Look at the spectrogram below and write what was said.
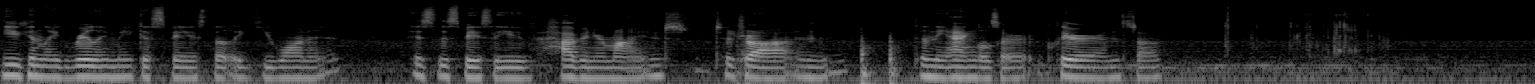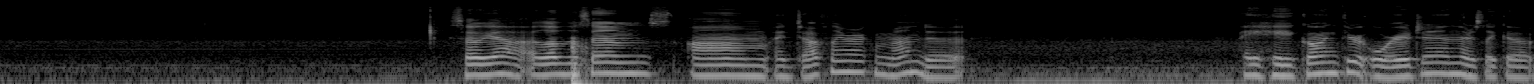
you can like really make a space that like you want it is the space that you have in your mind to draw, and then the angles are clearer and stuff. So yeah, I love The Sims. Um, I definitely recommend it. I hate going through Origin. There's like a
